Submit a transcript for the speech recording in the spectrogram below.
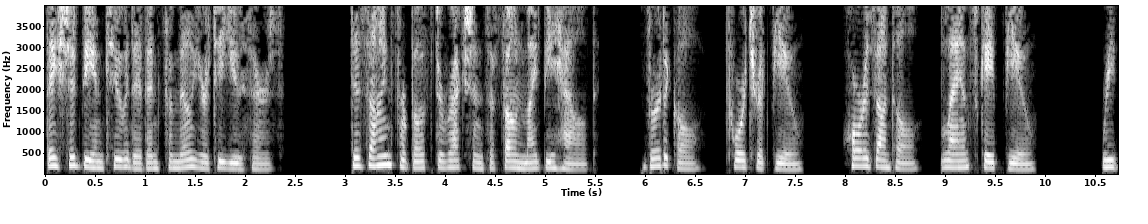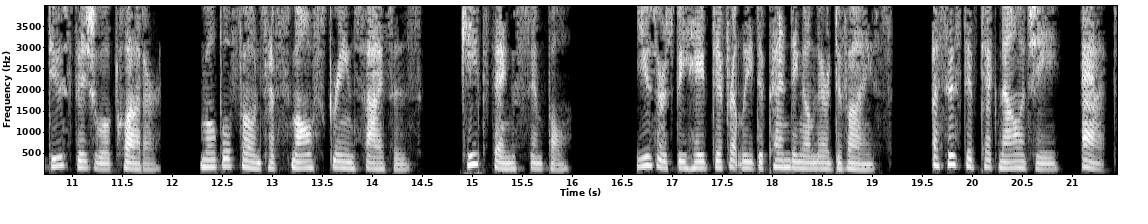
They should be intuitive and familiar to users. Design for both directions a phone might be held. Vertical, portrait view. Horizontal, landscape view. Reduce visual clutter. Mobile phones have small screen sizes. Keep things simple. Users behave differently depending on their device. Assistive technology, at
